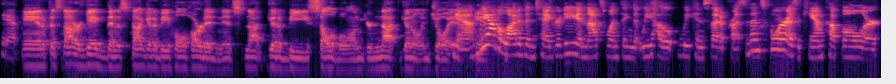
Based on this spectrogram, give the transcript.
Yeah. And if it's not our gig, then it's not going to be wholehearted and it's not going to be sellable and you're not going to enjoy it. Yeah. And- We have a lot of integrity, and that's one thing that we hope we can set a precedence for as a cam couple or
